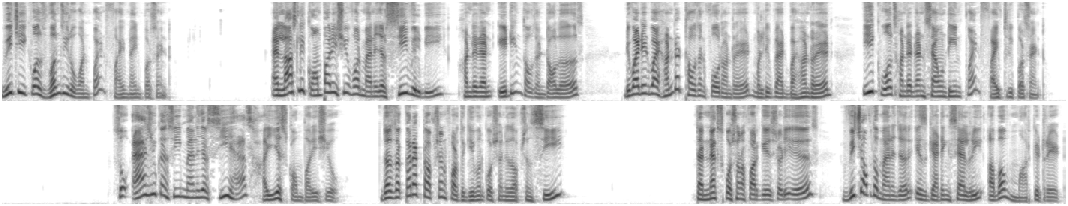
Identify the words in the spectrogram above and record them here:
which equals 101.59%. And lastly compa ratio for manager C will be $118,000 divided by 100,400 multiplied by 100 equals 117.53%. So as you can see manager C has highest compa ratio. Thus the correct option for the given question is option C the next question of our case study is which of the manager is getting salary above market rate?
